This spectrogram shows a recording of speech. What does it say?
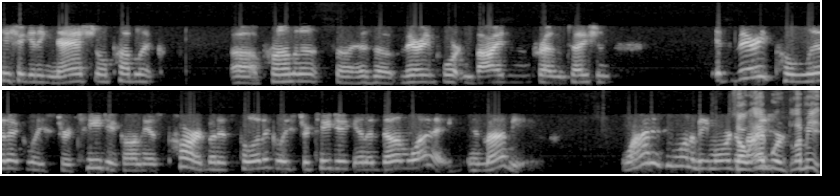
Keisha getting national public uh, prominence uh, as a very important Biden presentation. It's very politically strategic on his part, but it's politically strategic in a dumb way, in my view. Why does he want to be more? So, Edward, let me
